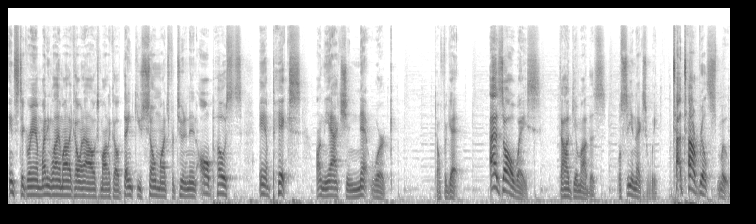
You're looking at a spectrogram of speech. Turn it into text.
Instagram, Moneyline Monaco, and Alex Monaco. Thank you so much for tuning in. All posts and picks on the Action Network. Don't forget, as always, to hug your mothers. We'll see you next week. Ta ta, real smooth.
